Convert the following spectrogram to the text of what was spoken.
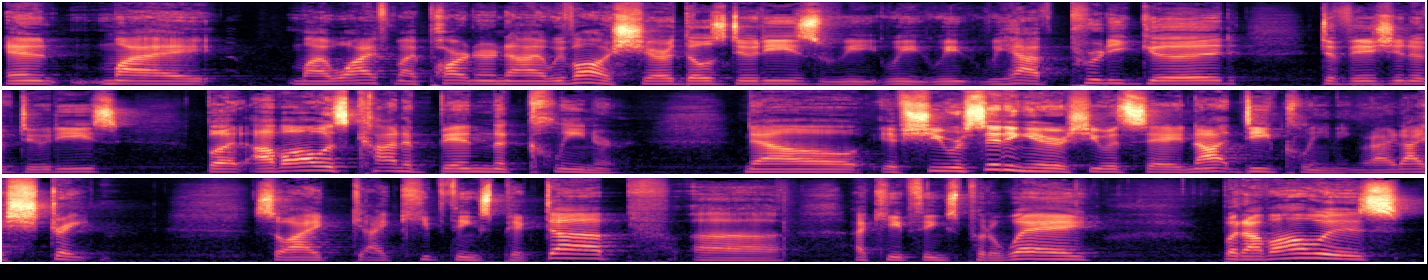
And my my wife, my partner, and I, we've always shared those duties. We, we, we, we have pretty good division of duties, but I've always kind of been the cleaner. Now, if she were sitting here, she would say, not deep cleaning, right? I straighten. So I, I keep things picked up, uh, I keep things put away, but I've always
